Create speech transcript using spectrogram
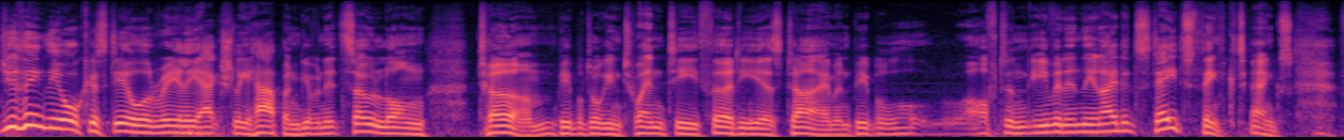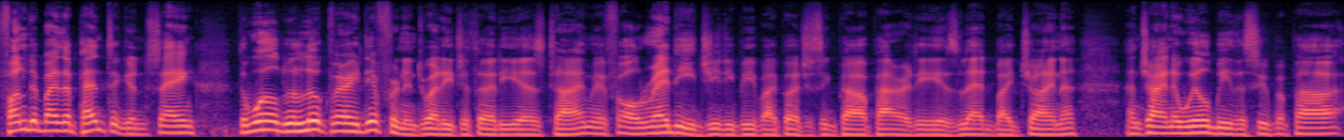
Do you think the AUKUS deal will really actually happen, given it's so long term? People talking 20, 30 years' time, and people often, even in the United States, think tanks funded by the Pentagon saying the world will look very different in 20 to 30 years' time if already GDP by purchasing power parity is led by China, and China will be the superpower,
